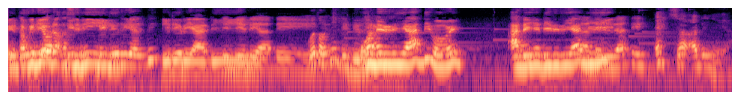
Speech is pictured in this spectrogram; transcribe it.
Di- Tapi dia udah ke sini. Di Didi Riyadi. Didi Riyadi. Didi Riyadi. Gue taunya Didi Bukan Riyadi. Didi Riyadi, boy. Adanya Didi Ya, Didi Riyadi. Eh, siapa adanya ya?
